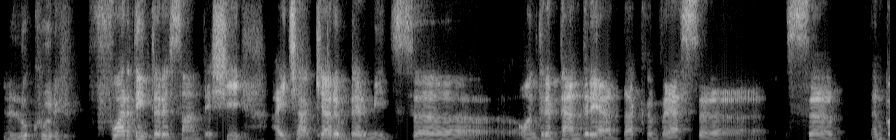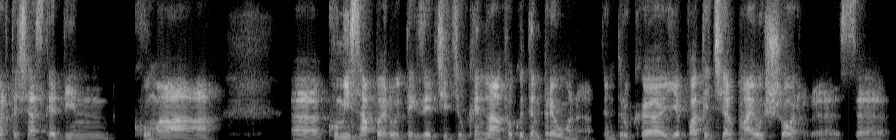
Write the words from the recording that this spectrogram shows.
lucruri foarte interesante și aici chiar îmi permit să o întreb pe Andreea dacă vrea să, să împărtășească din cum a Uh, cum mi s-a părut exercițiul când l-am făcut împreună, pentru că e poate cel mai ușor uh, să,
